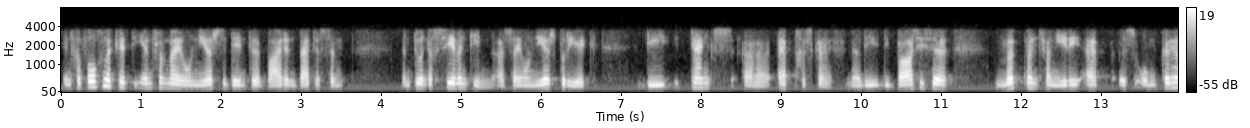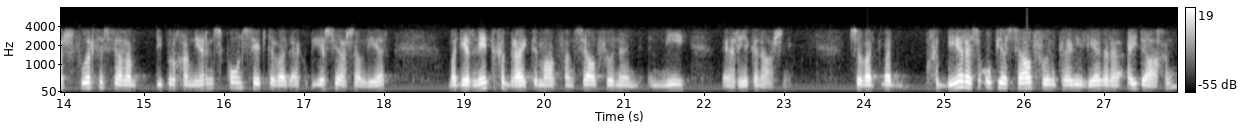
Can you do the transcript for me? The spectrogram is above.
En gevolglik het een van my honneurstudente, Byron Batterson, in 2017 as sy honneursprojek die Tanks uh app geskryf. Nou die die basiese mikpunt van hierdie app is om kinders voor te stel aan die programmeringskonsepte wat ek op eerste jaar sal leer, maar deur net gebruik te maak van selfone en, en nie uh, rekenaars nie. So wat wat gebeur is op jou selfoon kry die leerder 'n uitdaging.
